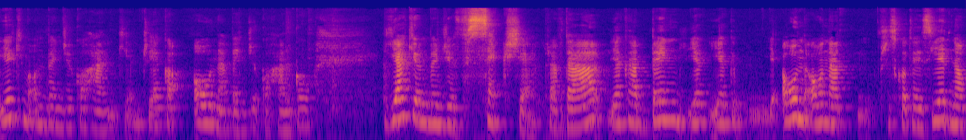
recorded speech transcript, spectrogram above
jakim on będzie kochankiem? Czy jaka ona będzie kochanką? Jaki on będzie w seksie, prawda? Jaka będzie, jak, jak on, ona, wszystko to jest jedno.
